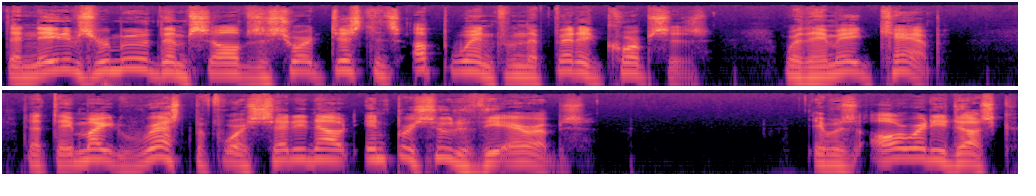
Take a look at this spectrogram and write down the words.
the natives removed themselves a short distance upwind from the fetid corpses, where they made camp, that they might rest before setting out in pursuit of the Arabs. It was already dusk.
